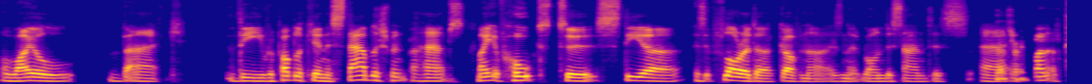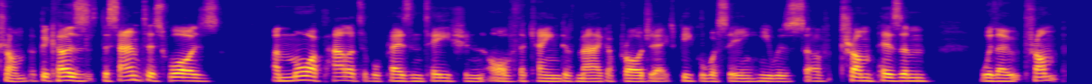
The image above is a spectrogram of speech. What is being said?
a while back, the Republican establishment perhaps might have hoped to steer, is it Florida governor, isn't it, Ron DeSantis, uh, right. in front of Trump, because DeSantis was a more palatable presentation of the kind of MAGA project. People were saying he was sort of Trumpism without Trump.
